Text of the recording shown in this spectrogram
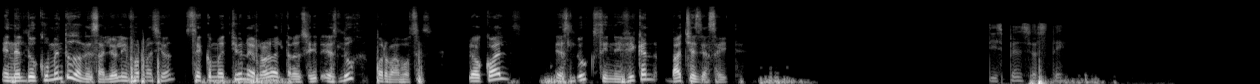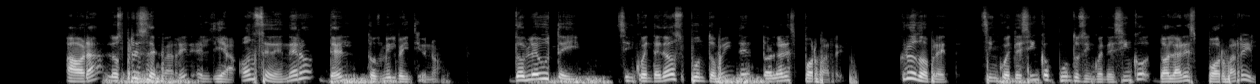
En el documento donde salió la información, se cometió un error al traducir slug por babosas, lo cual slug significan baches de aceite. Dispensaste. Ahora, los precios del barril el día 11 de enero del 2021. WTI, 52.20 dólares por barril. Crudo Brent, 55.55 dólares por barril.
